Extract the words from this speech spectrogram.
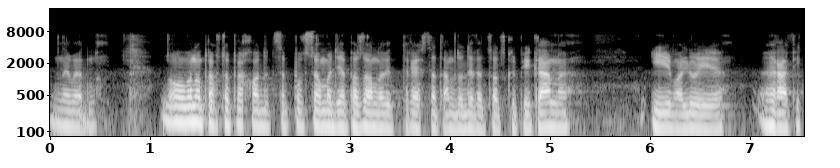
Не видно. Ну, воно просто проходиться по всьому діапазону від 300 там, до 900 з копійками і малює графік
